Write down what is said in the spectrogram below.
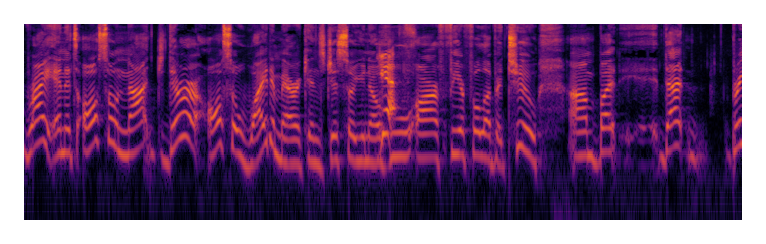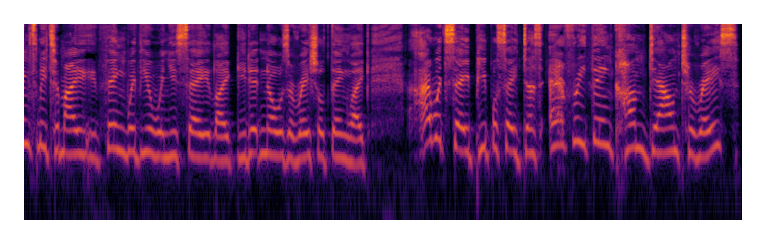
Right. And it's also not, there are also white Americans, just so you know, yes. who are fearful of it too. Um, but that brings me to my thing with you when you say, like, you didn't know it was a racial thing. Like, I would say, people say, does everything come down to race?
